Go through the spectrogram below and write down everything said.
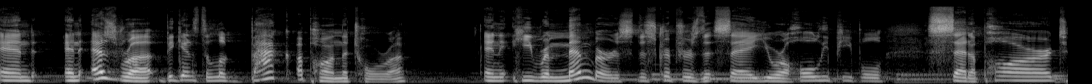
And and Ezra begins to look back upon the Torah and he remembers the scriptures that say you are a holy people set apart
